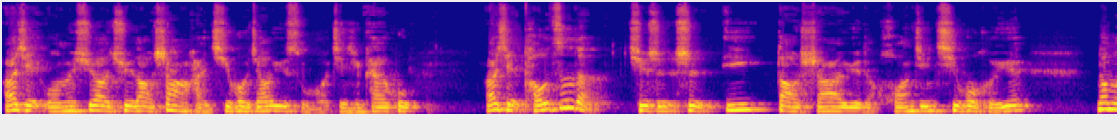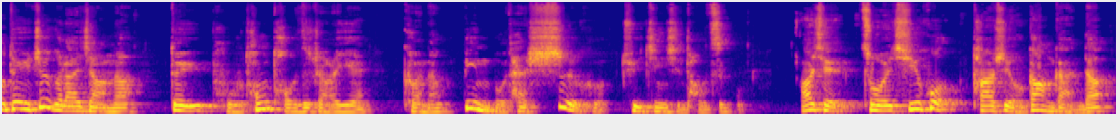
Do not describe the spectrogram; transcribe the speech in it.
而且我们需要去到上海期货交易所进行开户，而且投资的其实是一到十二月的黄金期货合约。那么对于这个来讲呢，对于普通投资者而言，可能并不太适合去进行投资。而且作为期货，它是有杠杆的。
